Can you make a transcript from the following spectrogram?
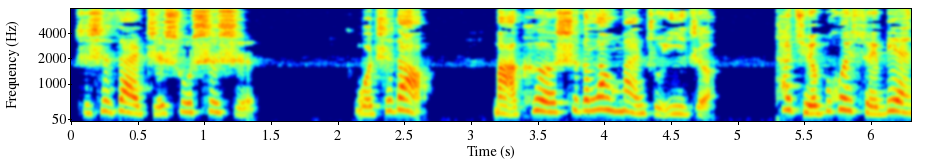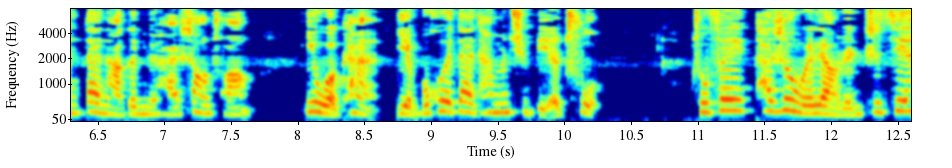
只是在直述事实。我知道，马克是个浪漫主义者，他绝不会随便带哪个女孩上床，依我看，也不会带她们去别处。除非他认为两人之间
